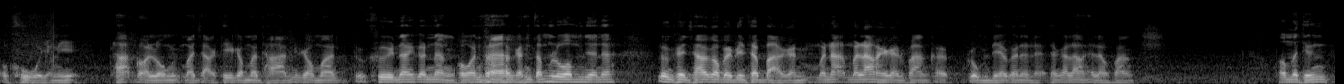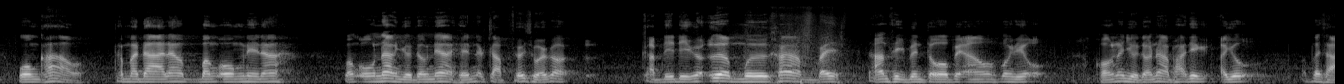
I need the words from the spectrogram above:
โอ้โหอย่างนี้ พระก็ลงมาจากที่กรรมฐานก็มาคืนนั้นก็นั่งภาวนากันสำรวมอยู่นะรุ่งขึ้นเช้าก็ไปบิณฑบาตกันมานะมาเล่าให้กันฟังก็กลุ่มเดียวกันนั่นแหละท่านก็เล่าให้เราฟังพอมาถึงวงข้าว ธรรมดาแล้วบางองค์นี่นะ บางองค์นั่งอยู่ตรงเนี้ย เห็นกลับสวยๆก็กลับดีๆ ก็เอื้อมมือข้ามไปสามสี่เป็นโตไปเอา บางทีของนั้นอยู่ต่อหน้าพระที่อายุภาษา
